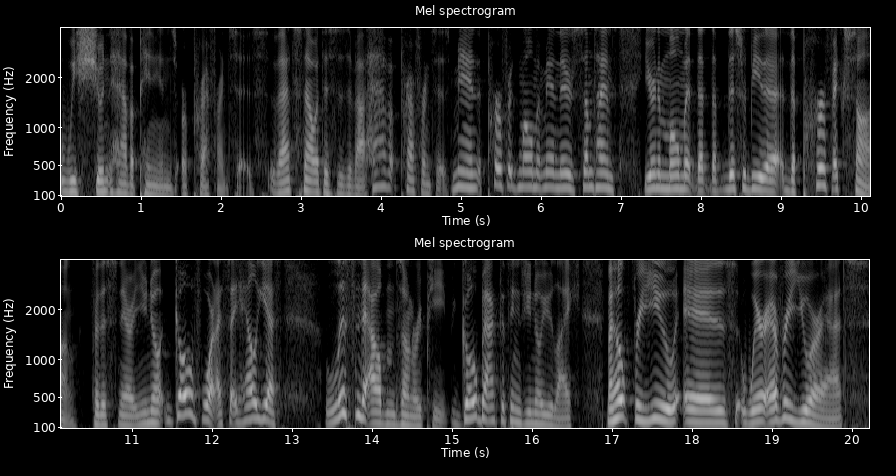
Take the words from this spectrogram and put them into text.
we shouldn't have opinions or preferences. That's not what this is about. Have preferences, man. Perfect moment, man. There's sometimes you're in a moment that the, this would be the the perfect song for this scenario. You know, go for it. I say hell yes listen to albums on repeat, go back to things you know you like. My hope for you is wherever you are at,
